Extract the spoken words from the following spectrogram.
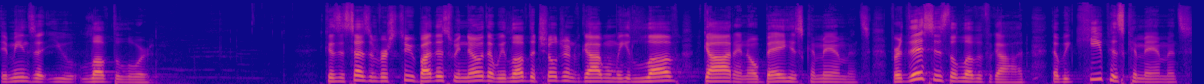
it means that you love the Lord. Because it says in verse 2 By this we know that we love the children of God when we love God and obey his commandments. For this is the love of God, that we keep his commandments.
